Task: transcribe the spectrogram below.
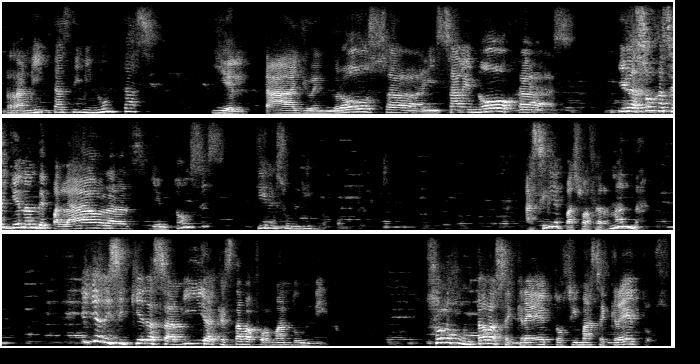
ramitas diminutas y el tallo engrosa y salen hojas y las hojas se llenan de palabras y entonces tienes un libro completo. Así le pasó a Fernanda. Ella ni siquiera sabía que estaba formando un libro. Solo juntaba secretos y más secretos.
